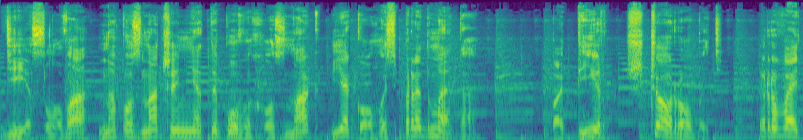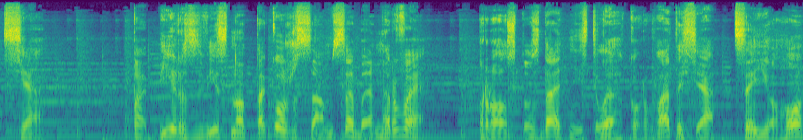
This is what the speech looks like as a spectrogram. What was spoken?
Дієслова на позначення типових ознак якогось предмета. Папір що робить? Рветься. Папір, звісно, також сам себе не рве. Просто здатність легко рватися це його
